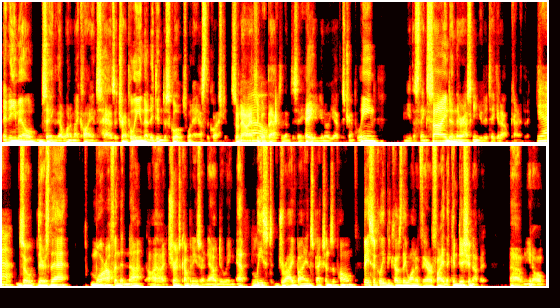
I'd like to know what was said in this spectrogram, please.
an email saying that one of my clients has a trampoline that they didn't disclose when I asked the question. So now I have to go back to them to say, hey, you know, you have this trampoline, you need this thing signed, and they're asking you to take it out, kind of thing yeah. so there's that. More often than not, uh, insurance companies are now doing at least drive-by inspections of home, basically because they want to verify the condition of it. Um, you know,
